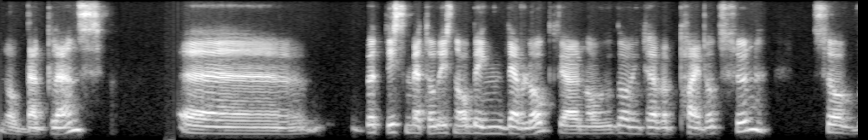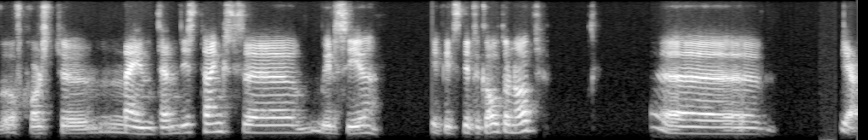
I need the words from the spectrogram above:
know, bad plans. Uh, but this method is now being developed. We are now going to have a pilot soon. So of course to maintain these tanks, uh, we'll see if it's difficult or not. Uh, yeah.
